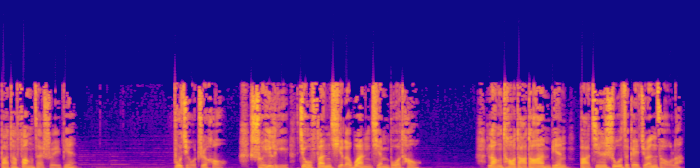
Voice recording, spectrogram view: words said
把它放在水边。不久之后，水里就翻起了万千波涛，浪涛打到岸边，把金梳子给卷走了。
